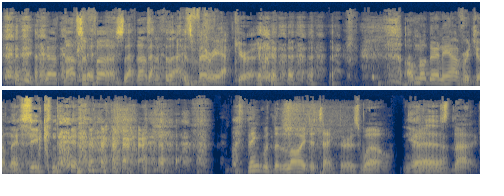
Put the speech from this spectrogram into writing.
That- that's a first. That, that's a that- that is very accurate. I'm not doing the average on this. You can. I think with the lie detector as well. Yeah. And that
